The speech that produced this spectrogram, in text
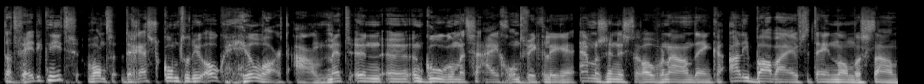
Dat weet ik niet, want de rest komt er nu ook heel hard aan. Met een, eh, een Google met zijn eigen ontwikkelingen. Amazon is erover na aan denken. Alibaba heeft het een en ander staan.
